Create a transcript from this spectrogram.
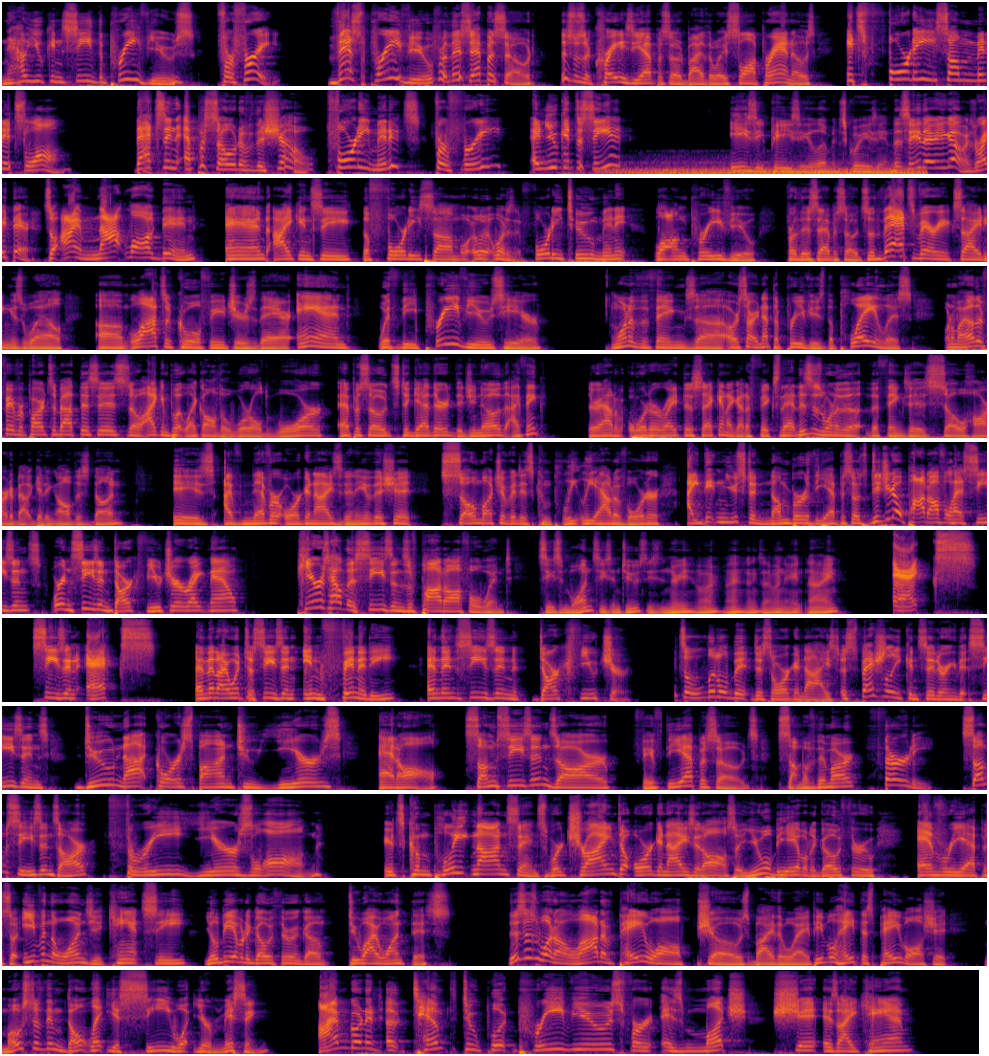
Now you can see the previews for free. This preview for this episode, this was a crazy episode, by the way, Slaw-Pranos. It's 40 some minutes long. That's an episode of the show. 40 minutes for free, and you get to see it? Easy peasy, lemon squeezy. And see, there you go. It's right there. So I am not logged in and I can see the 40 some, what is it, 42 minute long preview for this episode. So that's very exciting as well. Um, lots of cool features there. And with the previews here, one of the things, uh, or sorry, not the previews, the playlist. One of my other favorite parts about this is so I can put like all the World War episodes together. Did you know that I think they're out of order right this second? I got to fix that. This is one of the, the things that is so hard about getting all this done is I've never organized any of this shit. So much of it is completely out of order. I didn't used to number the episodes. Did you know Pod Awful has seasons? We're in season Dark Future right now. Here's how the seasons of Pod Awful went season one, season two, season three, four, five, six, seven, eight, nine. X, season X. And then I went to season Infinity and then season Dark Future. It's a little bit disorganized, especially considering that seasons do not correspond to years at all. Some seasons are 50 episodes, some of them are 30. Some seasons are three years long. It's complete nonsense. We're trying to organize it all so you will be able to go through every episode, even the ones you can't see. You'll be able to go through and go, Do I want this? This is what a lot of paywall shows, by the way. People hate this paywall shit. Most of them don't let you see what you're missing. I'm going to attempt to put previews for as much shit as I can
